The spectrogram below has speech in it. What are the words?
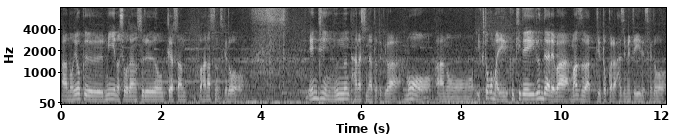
あのよくミニの商談するお客さんと話すんですけどエンジンうんぬんって話になった時はもうあの行くとこまで行く気でいるんであればまずはっていうとこから始めていいですけどこ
